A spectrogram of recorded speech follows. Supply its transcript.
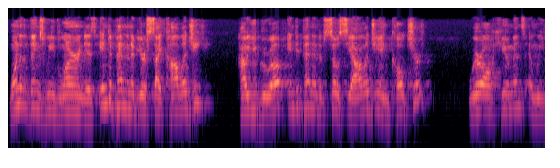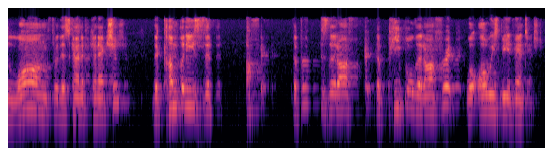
one of the things we've learned is independent of your psychology, how you grew up, independent of sociology and culture, we're all humans and we long for this kind of connection. The companies that offer it, the businesses that offer it, the people that offer it will always be advantaged.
